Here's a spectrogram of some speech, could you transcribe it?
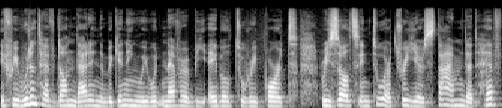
if we wouldn't have done that in the beginning, we would never be able to report results in two or three years' time that have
